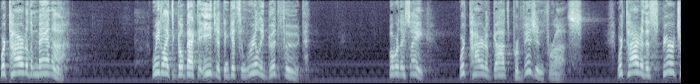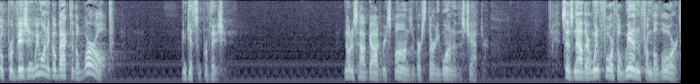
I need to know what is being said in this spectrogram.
We're tired of the manna. We'd like to go back to Egypt and get some really good food. What were they saying? We're tired of God's provision for us. We're tired of this spiritual provision. We want to go back to the world and get some provision. Notice how God responds in verse 31 of this chapter. It says, Now there went forth a wind from the Lord,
